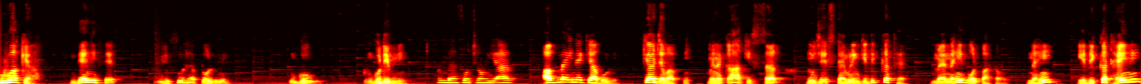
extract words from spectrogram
हुआ क्या? Then he said you should have told me good evening तो मैं सोच रहा हूँ, यार, अब मैं इन्हें क्या बोलूँ? क्या जवाब दूँ? मैंने कहा कि, सर, मुझे स्टैमरिंग की दिक्कत है। मैं नहीं बोल पाता हूँ। नहीं, ये दिक्कत है ही नहीं।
